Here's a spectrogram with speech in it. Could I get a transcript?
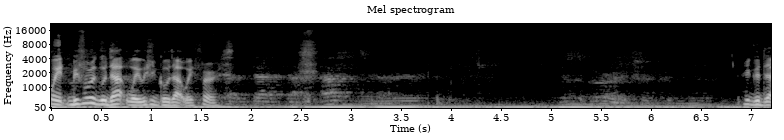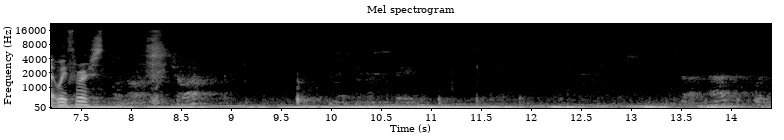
Wait, before we go that way, we should go that way first. We should go that way first. Shot. Make a mistake. The adequate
